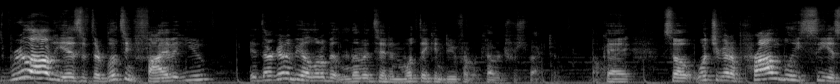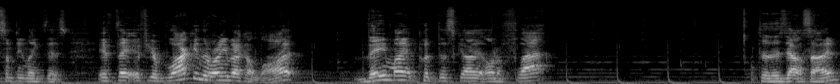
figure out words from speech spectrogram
The reality is, if they're blitzing five at you, eh, they're going to be a little bit limited in what they can do from a coverage perspective. Okay, so what you're going to probably see is something like this. If they if you're blocking the running back a lot, they might put this guy on a flat to this outside.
